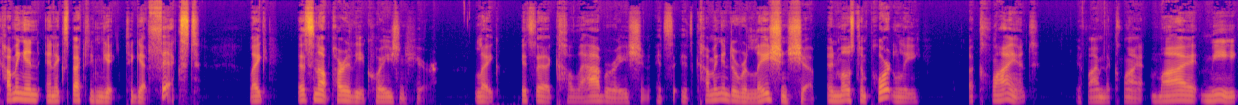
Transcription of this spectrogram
coming in and expecting get, to get fixed, like that's not part of the equation here. Like it's a collaboration. It's it's coming into relationship, and most importantly, a client. If I'm the client, my me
